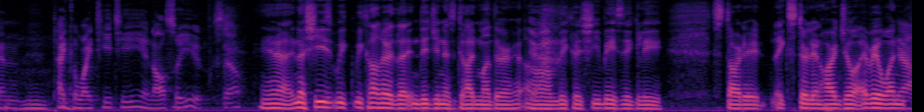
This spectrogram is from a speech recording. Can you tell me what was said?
and taika waititi and also you so Yeah, no, she's we, we call her the indigenous godmother um, Yeah. because she basically started like Sterling Harjo. Everyone Yeah.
